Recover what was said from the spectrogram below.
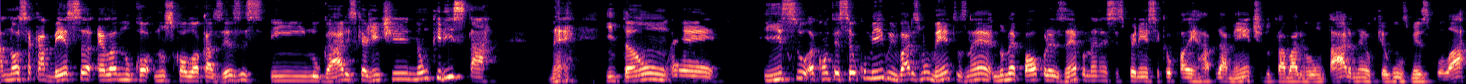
a nossa cabeça, ela nos coloca, às vezes, em lugares que a gente não queria estar, né? Então, é, isso aconteceu comigo em vários momentos, né? No Nepal, por exemplo, né, nessa experiência que eu falei rapidamente do trabalho voluntário, né? Eu fiquei alguns meses por lá.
